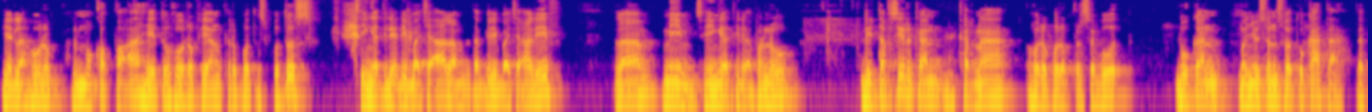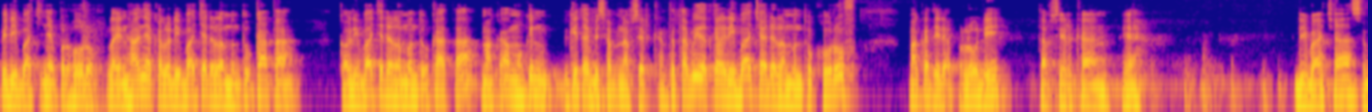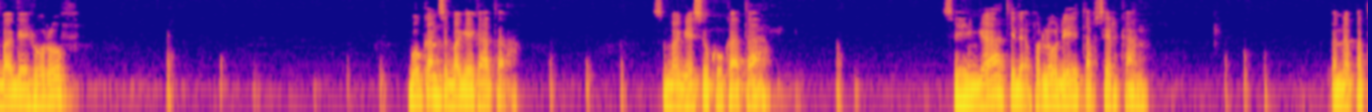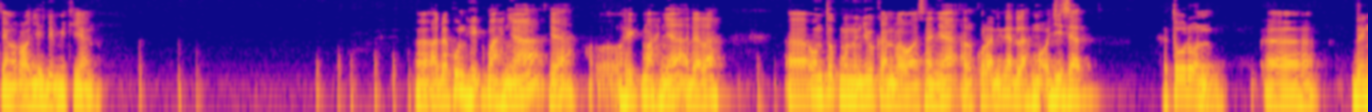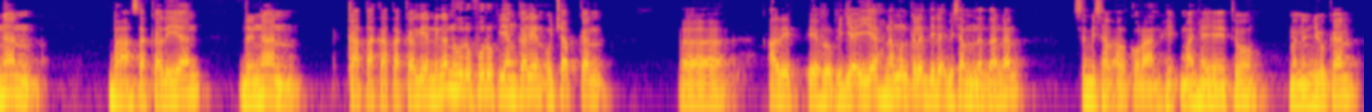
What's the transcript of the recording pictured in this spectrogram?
Dia adalah huruf al-muqatta'ah yaitu huruf yang terputus-putus sehingga tidak dibaca alam tetapi dibaca alif lam mim sehingga tidak perlu ditafsirkan karena huruf-huruf tersebut bukan menyusun suatu kata tapi dibacanya per huruf. Lain halnya kalau dibaca dalam bentuk kata. Kalau dibaca dalam bentuk kata, maka mungkin kita bisa menafsirkan. Tetapi kalau dibaca dalam bentuk huruf, maka tidak perlu ditafsirkan ya dibaca sebagai huruf bukan sebagai kata sebagai suku kata sehingga tidak perlu ditafsirkan. Pendapat yang rajih demikian. Uh, adapun hikmahnya ya hikmahnya adalah uh, untuk menunjukkan bahwasanya Al-Qur'an ini adalah mukjizat turun uh, dengan bahasa kalian, dengan kata-kata kalian, dengan huruf-huruf yang kalian ucapkan uh, alif ya, huruf hijaiyah, namun kalian tidak bisa mendatangkan semisal Al-Quran. Hikmahnya yaitu menunjukkan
